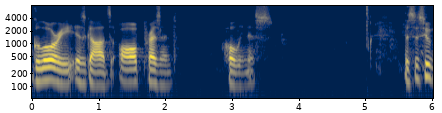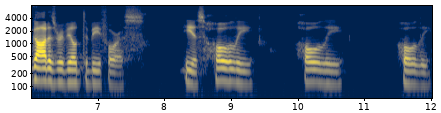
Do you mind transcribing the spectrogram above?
Glory is God's all present holiness. This is who God is revealed to be for us. He is holy, holy, holy.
